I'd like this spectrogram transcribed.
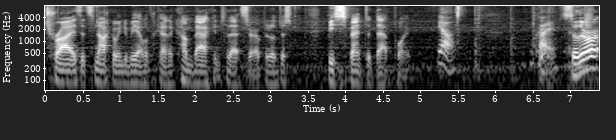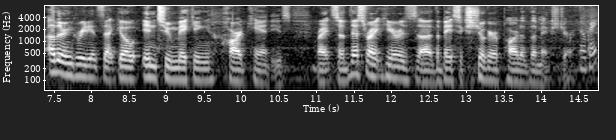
tries, it's not going to be able to kind of come back into that syrup. It'll just be spent at that point. yeah. Okay. So there are other ingredients that go into making hard candies, right? So this right here is uh, the basic sugar part of the mixture. Okay.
